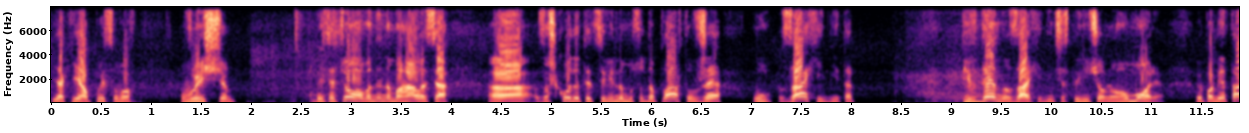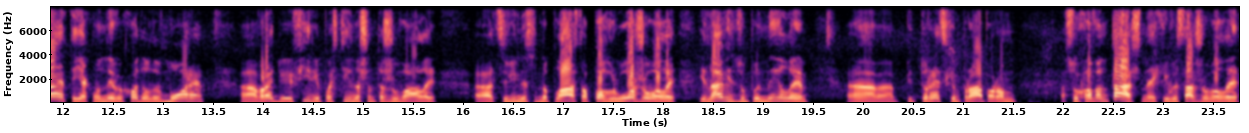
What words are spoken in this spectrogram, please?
як я описував вище. Після цього вони намагалися е, зашкодити цивільному судоплавству вже у західній та південно-західній частині Чорного моря. Ви пам'ятаєте, як вони виходили в море е, в радіоефірі, постійно шантажували е, цивільне судноплавство, погрожували і навіть зупинили е, під турецьким прапором суховантаж, на який висаджували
